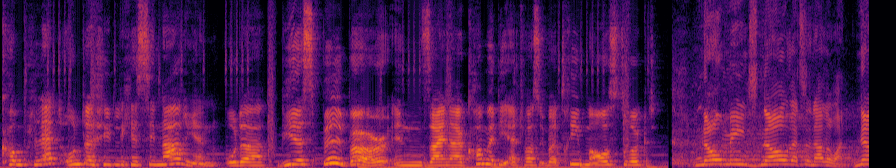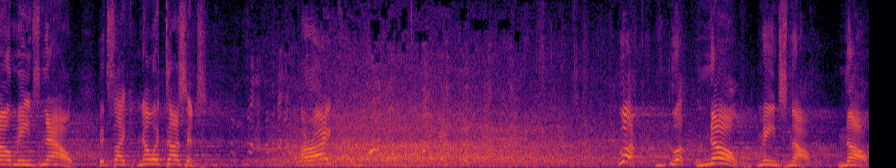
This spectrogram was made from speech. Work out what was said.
komplett unterschiedliche Szenarien. Oder wie es Bill Burr in seiner Comedy etwas übertrieben ausdrückt. No means no, that's another one. No means no. It's like, no, it doesn't. All right? Look, look, no means no. No,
